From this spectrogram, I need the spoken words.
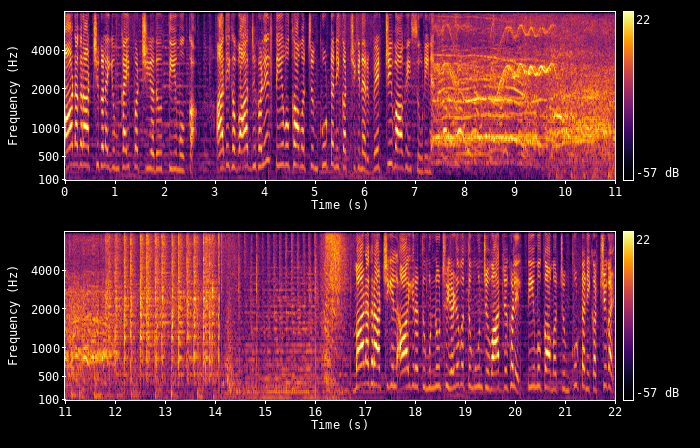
மாநகராட்சிகளையும் கைப்பற்றியது திமுக. அதிக வார்டுகளில் திமுக மற்றும் கூட்டணி கட்சியினர் வெற்றி வாகை சூடினர். மாநகராட்சியில் ஆயிரத்து முன்னூற்று எழுபத்து மூன்று வார்டுகளில் திமுக மற்றும் கூட்டணி கட்சிகள்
